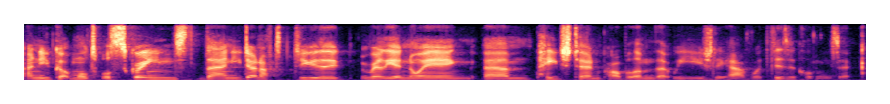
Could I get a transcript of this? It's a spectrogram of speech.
and you've got multiple screens, then you don't have to do the really annoying um, page turn problem that we usually have with physical music.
